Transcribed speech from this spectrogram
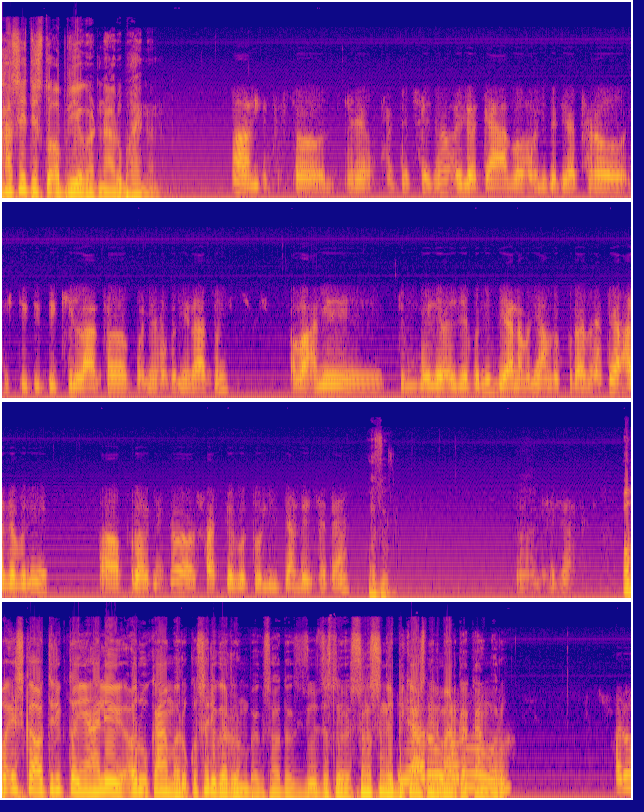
खासै त्यस्तो अप्रिय घटनाहरू भएनन्? त्यस्तो धेरै अप्ठ्यारो छैन। अहिले त्यहाँ अब अलिकति अप्ठ्यारो स्थिति देखिला छ भनेर भनिरहेछन् अब हामी मैले अहिले पनि बिहान पनि हाम्रो कुरा भएको थियो। आज पनि प्रहरीको स्वास्थ्यको टोली जाँदैछ त्यहाँ हजुर। अब यसका अतिरिक्त यहाँले अरू कामहरू कसरी गरिरहनु भएको छ अध्यक्षज्यू जस्तो सँगसँगै विकास निर्माणका कामहरू? अरू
